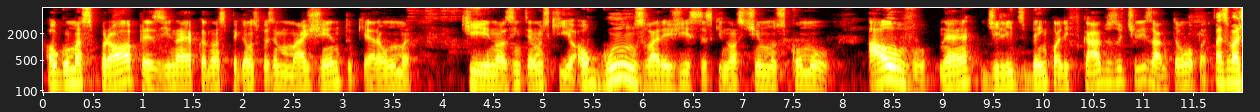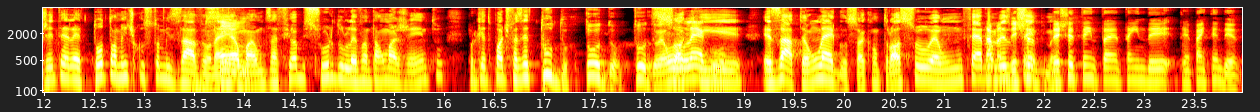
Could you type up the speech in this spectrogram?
algumas próprias e na época nós pegamos, por exemplo, Magento, que era uma que nós entendemos que alguns varejistas que nós tínhamos como alvo, né, de leads bem qualificados utilizavam. Então, opa. Mas o Magento ele é totalmente customizável, né? É uma, um desafio absurdo levantar um Magento, porque tu pode fazer tudo. Tudo, tudo. É só um Lego. Que... Exato, é um Lego, só que um troço é um inferno ao mesmo deixa, tempo. Né? Deixa eu tentar, entender, tentar entender.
